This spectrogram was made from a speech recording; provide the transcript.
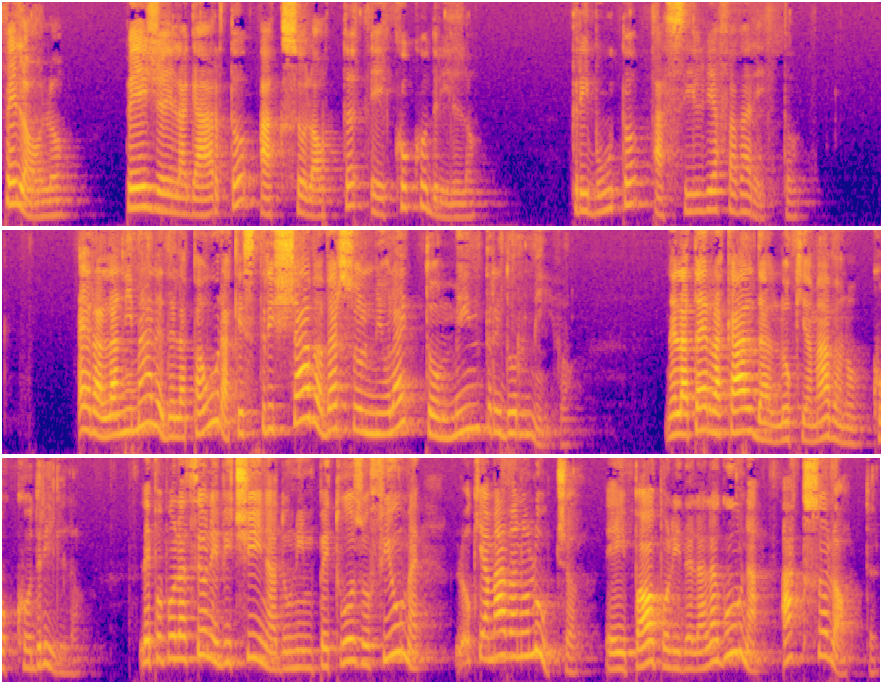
Pelolo, pege lagarto, axolot e coccodrillo. Tributo a Silvia Favaretto. Era l'animale della paura che strisciava verso il mio letto mentre dormivo. Nella terra calda lo chiamavano coccodrillo. Le popolazioni vicine ad un impetuoso fiume lo chiamavano Lucio e i popoli della laguna Axolot.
